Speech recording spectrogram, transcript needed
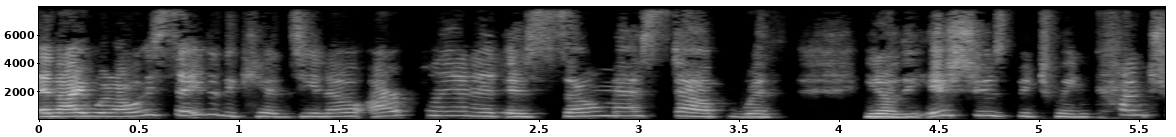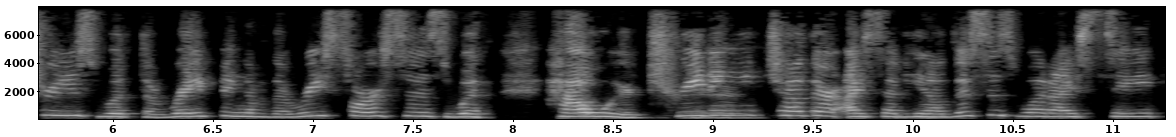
And I would always say to the kids, you know, our planet is so messed up with, you know, the issues between countries, with the raping of the resources, with how we're treating mm. each other. I said, you know, this is what I see.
